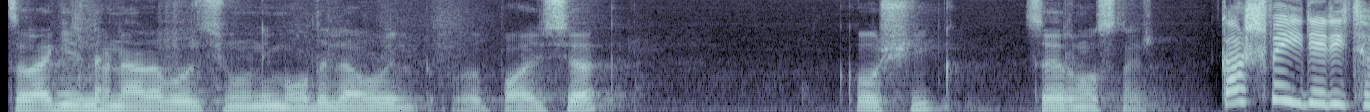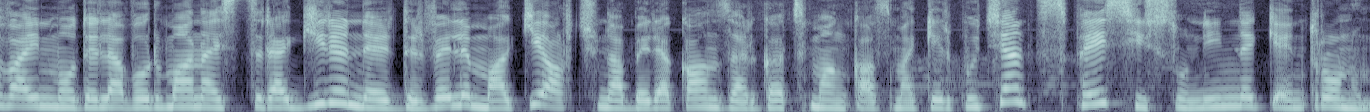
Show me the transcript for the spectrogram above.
Ծրագիրն հնարավորություն ունի մոդելավորել պայուսակ, կոշիկ, ձեռնոցներ։ Կաշվե իրերի թվային մոդելավորման այս ծրագիրը ներդրվել է ՄԱԿ-ի արդյունաբերական զարգացման կազմակերպության Space 59 կենտրոնում,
